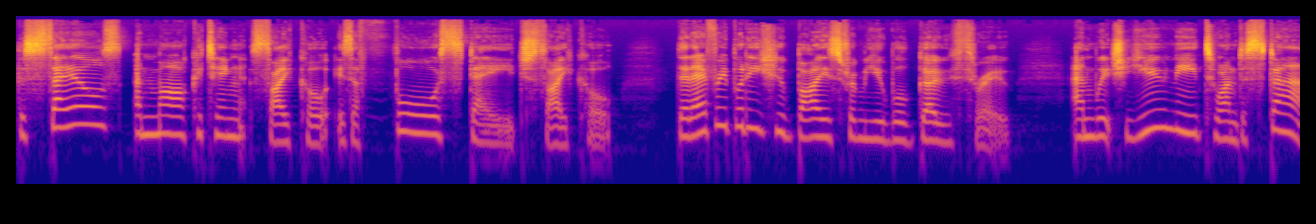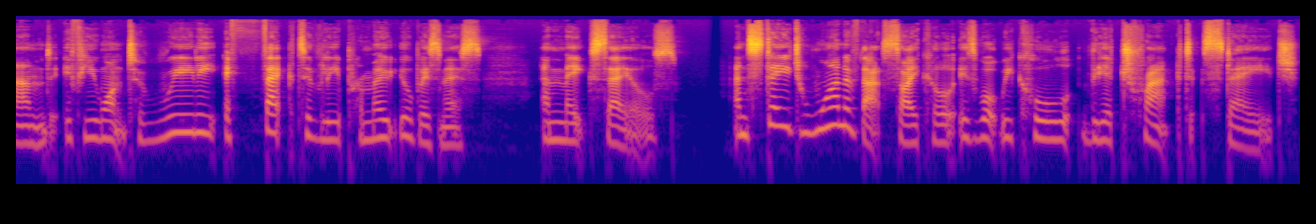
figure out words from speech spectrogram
The sales and marketing cycle is a four stage cycle that everybody who buys from you will go through and which you need to understand if you want to really effectively promote your business and make sales. And stage one of that cycle is what we call the attract stage.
